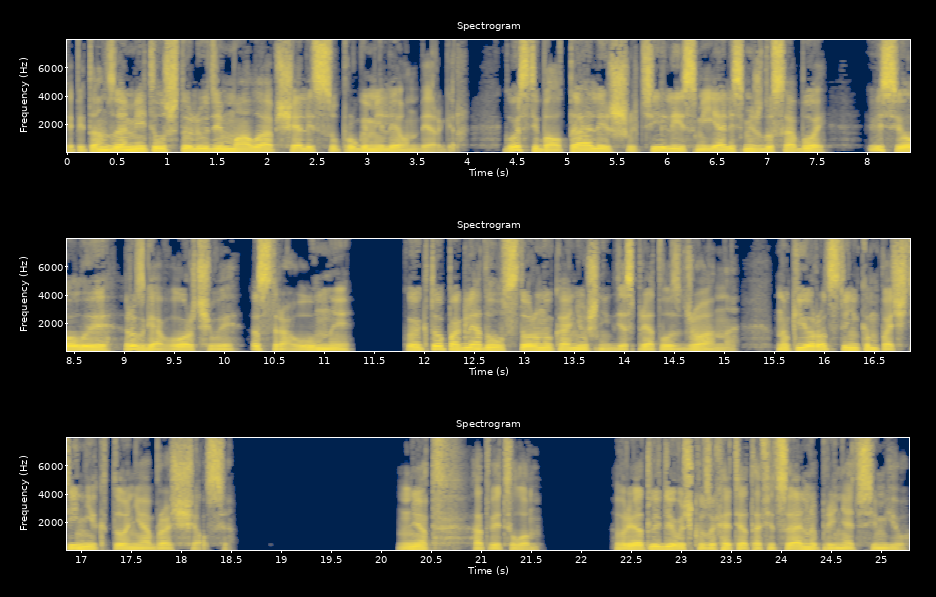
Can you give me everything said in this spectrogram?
Капитан заметил, что люди мало общались с супругами Леонбергер. Гости болтали, шутили и смеялись между собой. Веселые, разговорчивые, остроумные. Кое-кто поглядывал в сторону конюшни, где спряталась Джоанна, но к ее родственникам почти никто не обращался. «Нет», — ответил он, — «вряд ли девочку захотят официально принять в семью.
